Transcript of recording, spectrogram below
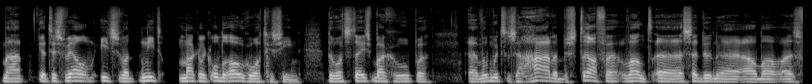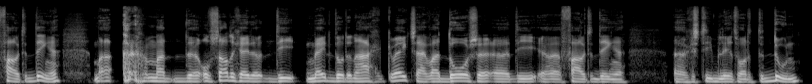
Maar het is wel iets wat niet makkelijk onder ogen wordt gezien. Er wordt steeds maar geroepen: uh, we moeten ze harder bestraffen, want ze doen allemaal foute dingen. Maar, maar de omstandigheden die mede door Den Haag gekweekt zijn, waardoor ze die foute dingen gestimuleerd worden te doen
